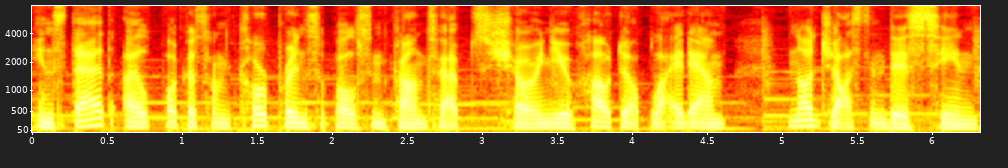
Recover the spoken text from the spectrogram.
Instead, I'll focus on core principles and concepts, showing you how to apply them not just in this scene,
